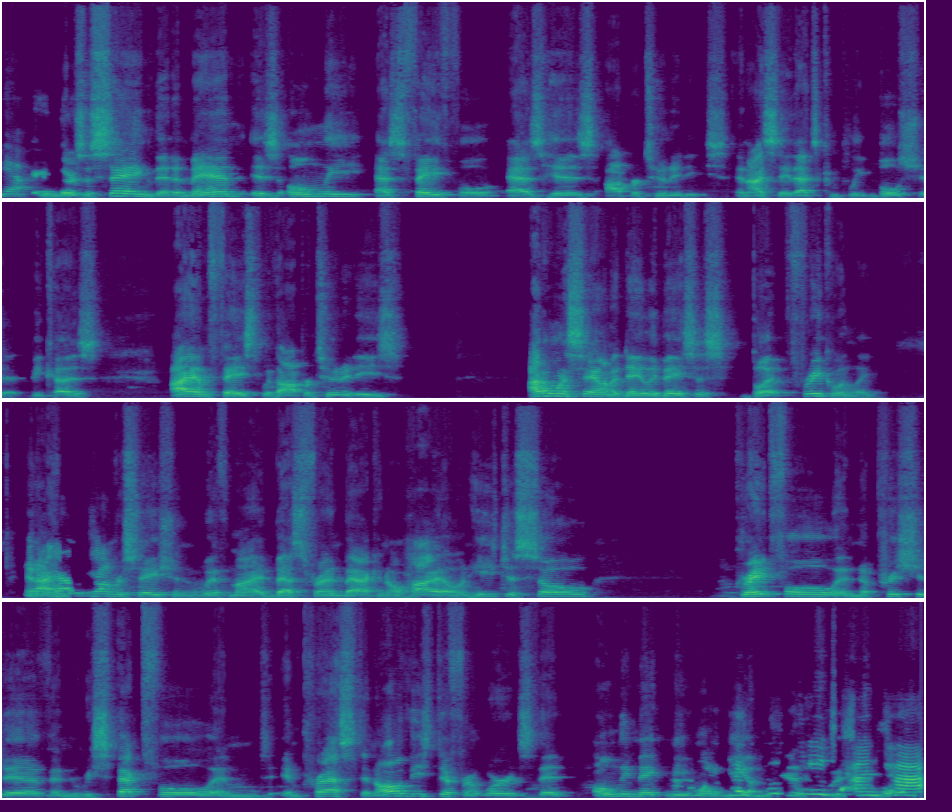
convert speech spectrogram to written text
Yeah. And there's a saying that a man is only as faithful as his opportunities. And I say that's complete bullshit because I am faced with opportunities. I don't want to say on a daily basis, but frequently. And I have a conversation with my best friend back in Ohio, and he's just so grateful and appreciative and respectful and impressed and all of these different words that only make me want to be I a man. need to unpack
